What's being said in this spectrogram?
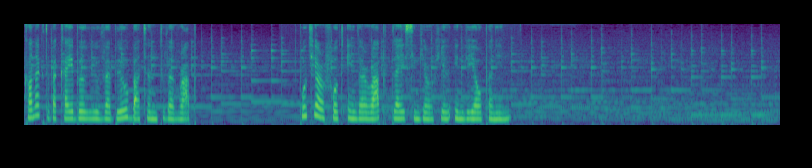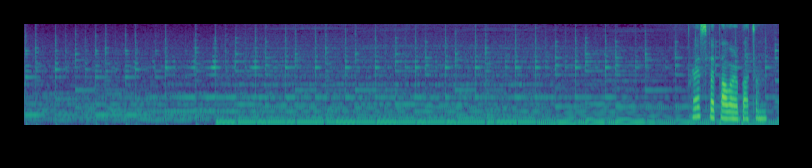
Connect the cable with the blue button to the wrap. Put your foot in the wrap placing your heel in the opening. Press the power button.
